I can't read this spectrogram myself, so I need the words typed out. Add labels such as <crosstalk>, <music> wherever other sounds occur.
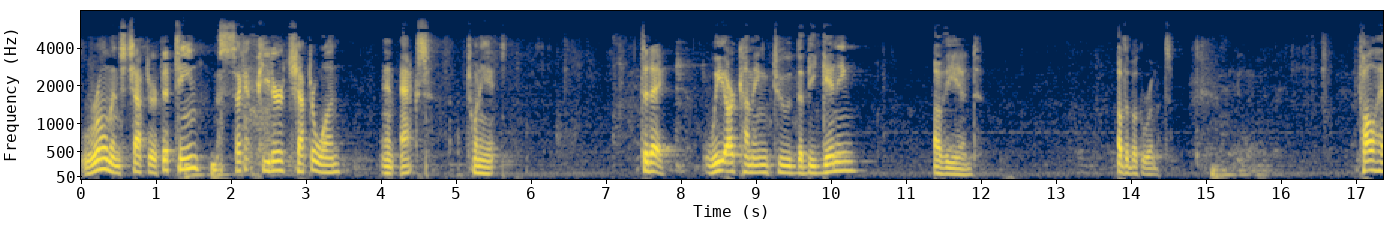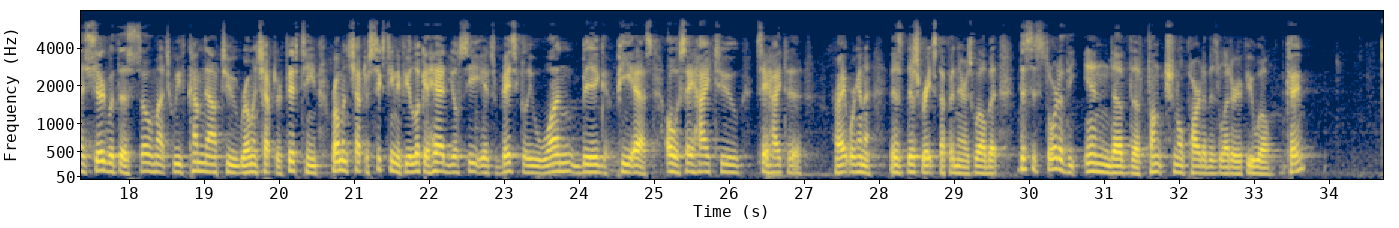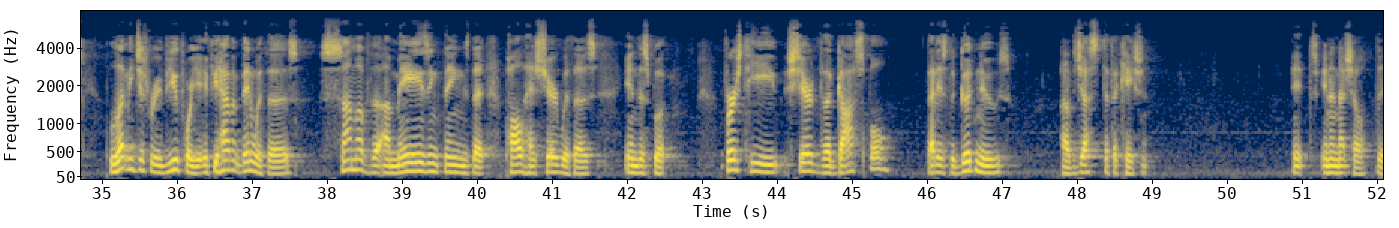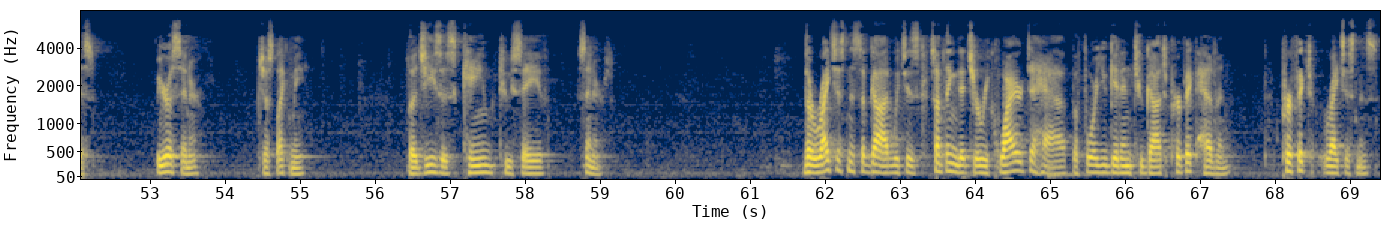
Romans chapter 15, 2 Peter chapter 1, and Acts 28. Today, we are coming to the beginning of the end of the book of Romans. Paul has shared with us so much. We've come now to Romans chapter 15. Romans chapter 16, if you look ahead, you'll see it's basically one big PS. Oh, say hi to, say hi to, right? We're gonna, there's, there's great stuff in there as well, but this is sort of the end of the functional part of his letter, if you will, okay? Let me just review for you, if you haven't been with us, some of the amazing things that Paul has shared with us in this book. First, he shared the gospel that is the good news of justification. It's, in a nutshell, this You're a sinner, just like me, but Jesus came to save sinners. The righteousness of God, which is something that you're required to have before you get into God's perfect heaven, perfect righteousness,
